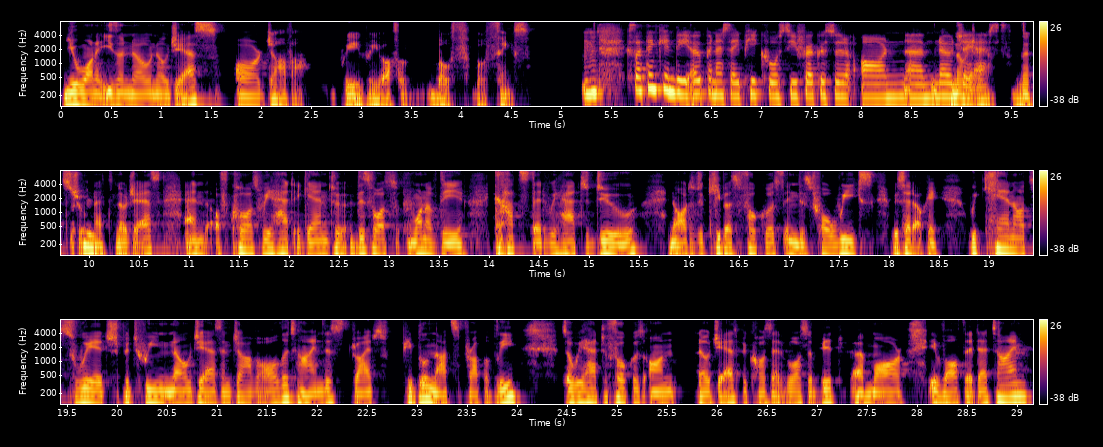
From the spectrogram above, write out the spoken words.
you want to either know Node.js or Java. We, we offer both, both things. Because mm-hmm. I think in the Open SAP course, you focused on um, Node.js. Node. That's true. That's Node.js. And of course, we had again to, this was one of the cuts that we had to do in order to keep us focused in this four weeks. We said, okay, we cannot switch between Node.js and Java all the time. This drives people nuts, probably. So we had to focus on Node.js because that was a bit uh, more evolved at that time.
